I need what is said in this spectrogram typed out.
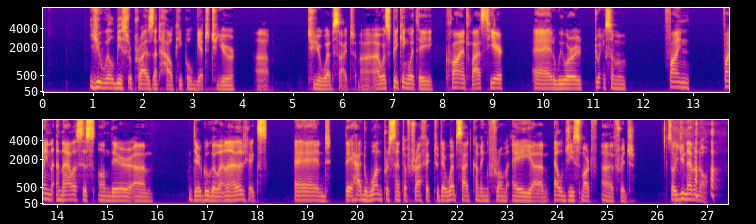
you will be surprised at how people get to your uh, to your website. Uh, I was speaking with a client last year, and we were doing some fine fine analysis on their um, their Google Analytics, and they had 1% of traffic to their website coming from a um, LG smart uh, fridge. So you never know.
